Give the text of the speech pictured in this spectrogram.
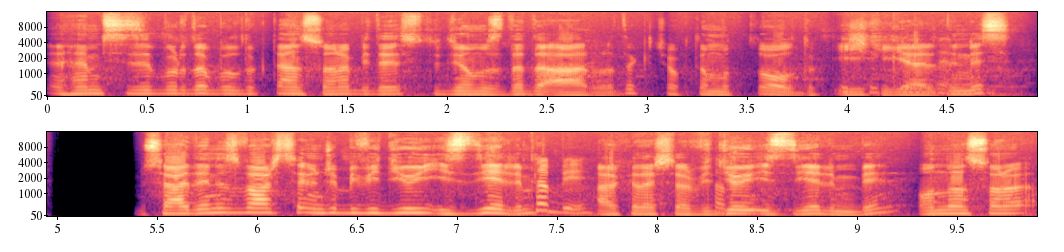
hem sizi burada bulduktan sonra bir de stüdyomuzda da ağırladık. Çok da mutlu olduk. İyi ki Teşekkür ederim. Müsaadeniz varsa önce bir videoyu izleyelim. Tabii. Arkadaşlar videoyu Tabii. izleyelim bir. Ondan sonra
